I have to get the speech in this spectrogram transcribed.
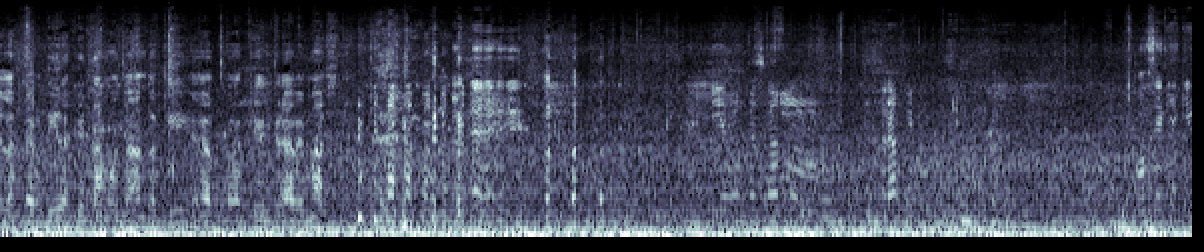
De las perdidas que estamos dando aquí, a- aquel grave más. Y ya va a empezar lo- el tráfico. O sea que aquí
